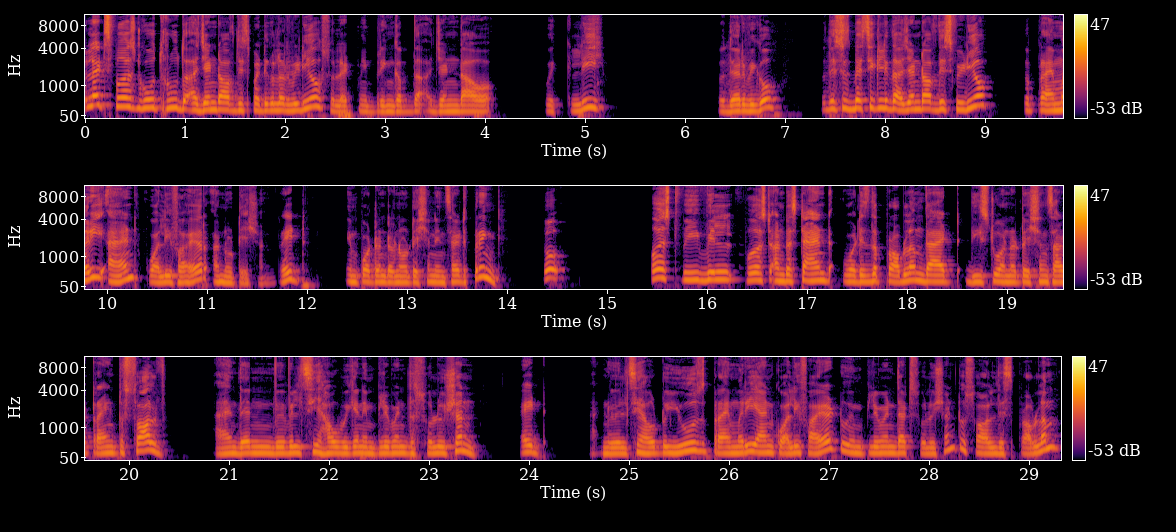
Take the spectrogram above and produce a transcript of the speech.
So let's first go through the agenda of this particular video. So let me bring up the agenda quickly. So there we go. So this is basically the agenda of this video. So primary and qualifier annotation, right? Important annotation inside Spring. So first we will first understand what is the problem that these two annotations are trying to solve. And then we will see how we can implement the solution, right? And we will see how to use primary and qualifier to implement that solution to solve this problem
